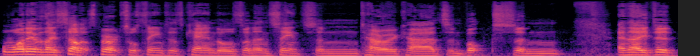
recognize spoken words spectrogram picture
whatever they sell at spiritual centres, candles and incense and tarot cards and books and and they did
